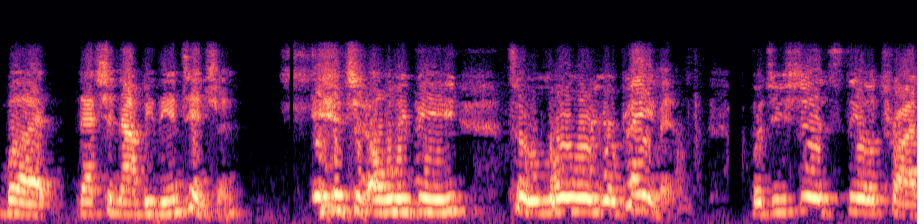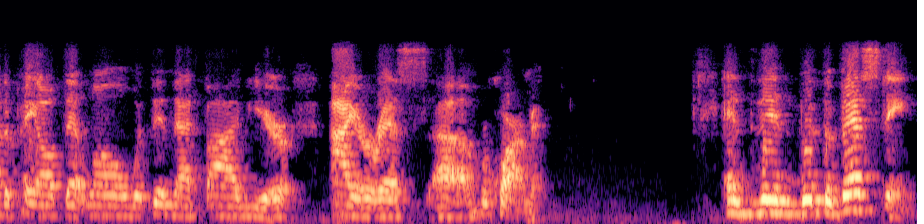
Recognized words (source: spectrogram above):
But that should not be the intention. It should only be to lower your payments. But you should still try to pay off that loan within that five-year IRS uh, requirement. And then with the vesting,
